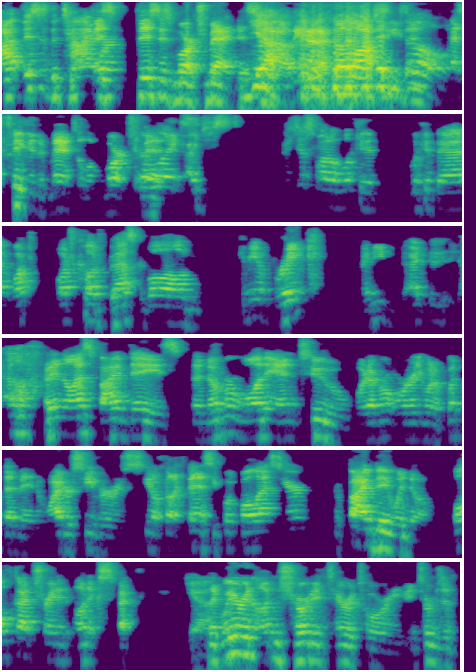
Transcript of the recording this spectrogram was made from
I, this is the time This, where this is March Madness. Yeah. The NFL offseason has taken the mantle of March and I'm Madness. like, I just I just want to look at look at that, watch watch college basketball, give me a break. I I uh, in the last five days, the number one and two, whatever order you want to put them in, wide receivers, you know, for like fantasy football last year, the five day window, both got traded unexpectedly. yeah. Like we are in uncharted territory in terms of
